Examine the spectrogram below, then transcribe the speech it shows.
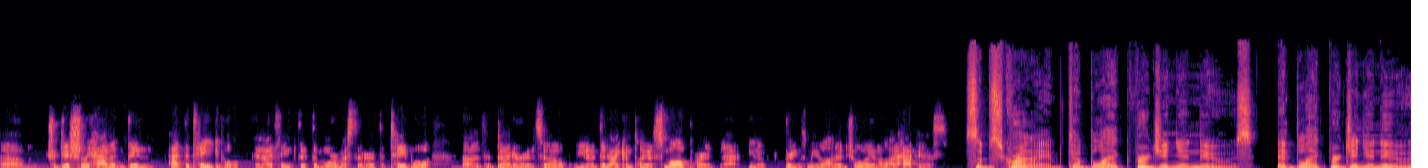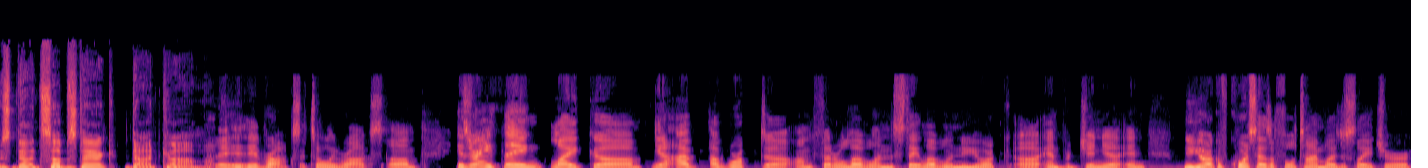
um, traditionally haven't been at the table. And I think that the more of us that are at the table, uh, the better. And so, you know, that I can play a small part in that, you know, brings me a lot of joy and a lot of happiness. Subscribe to Black Virginia News at blackvirginianews.substack.com. It, it rocks. It totally rocks. Um, is there anything like um, you know? I've I've worked uh, on the federal level and the state level in New York uh, and Virginia, and New York, of course, has a full time legislature.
